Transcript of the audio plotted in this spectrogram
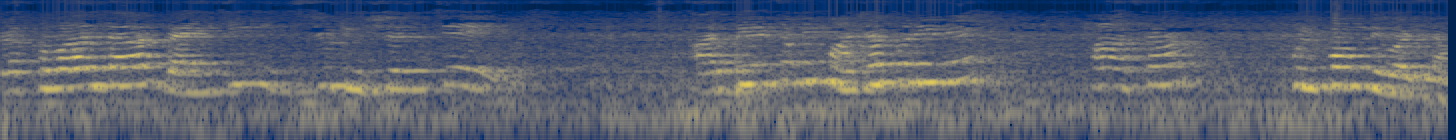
रखवालदार बँकिंग इन्स्टिट्यूशनचे आरबीआयचा मी माझ्या परीने हा असा फुलफॉर्म निवडला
